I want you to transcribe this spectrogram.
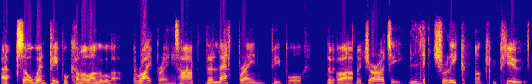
And so when people come along with the right brain type, the left brain people the vast majority literally can't compute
